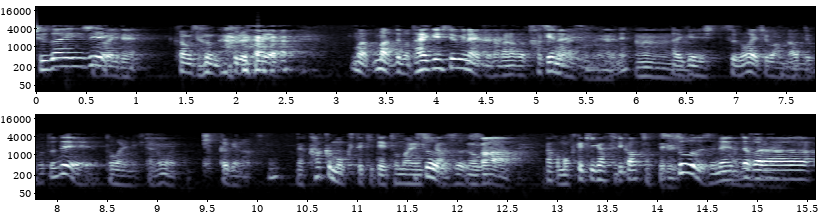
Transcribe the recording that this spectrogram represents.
取材でで。かみさん連れて まあまあでも体験してみないとなかなか書けないのでね。ね。うん。体験するのが一番だということで泊まりに来たのがきっかけなんですね。各目的で泊まりに来たのがなんか目的がすり替わっちゃってる。そうですね。だから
